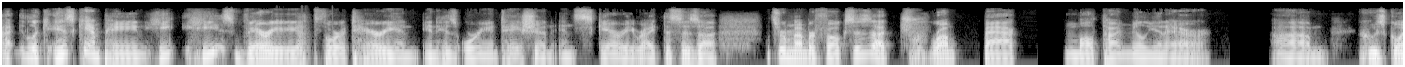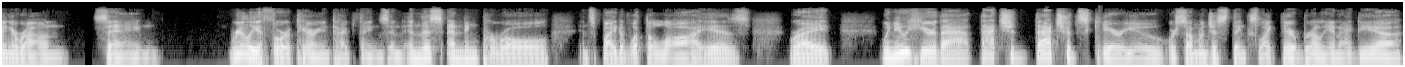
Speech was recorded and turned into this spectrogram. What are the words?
uh, look his campaign he he's very authoritarian in his orientation and scary right? This is a let's remember folks this is a trump back multimillionaire um who's going around saying really authoritarian type things. And and this ending parole in spite of what the law is right when you hear that that should that should scare you where someone just thinks like their brilliant idea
